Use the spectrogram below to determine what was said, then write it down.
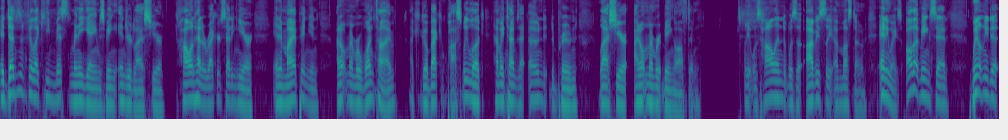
It doesn't feel like he missed many games being injured last year. Haaland had a record-setting year, and in my opinion, I don't remember one time. I could go back and possibly look how many times I owned De Bruyne last year. I don't remember it being often. It was Haaland was a, obviously a must own. Anyways, all that being said, we don't need to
